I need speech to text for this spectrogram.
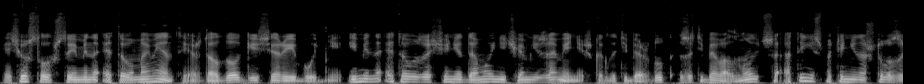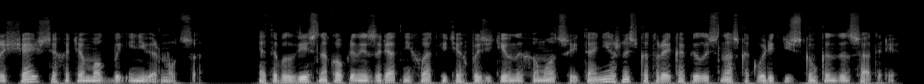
Я чувствовал, что именно этого момента я ждал долгие серые будни. Именно этого возвращения домой ничем не заменишь, когда тебя ждут, за тебя волнуются, а ты, несмотря ни на что, возвращаешься, хотя мог бы и не вернуться. Это был весь накопленный заряд нехватки тех позитивных эмоций, та нежность, которая копилась в нас, как в электрическом конденсаторе.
